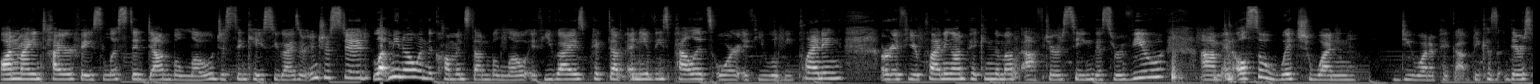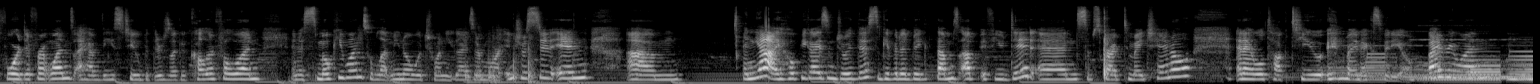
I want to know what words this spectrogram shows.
on my entire face listed down below just in case you guys are interested. Let me know in the comments down below if you guys picked up any of these palettes or if you will be planning or if you're planning on picking them up after seeing this review um, and also which one do you want to pick up because there's four different ones. I have these two, but there's like a colorful one and a smoky one. So let me know which one you guys are more interested in. Um, and yeah, I hope you guys enjoyed this. Give it a big thumbs up if you did and subscribe to my channel. And I will talk to you in my next video. Bye everyone!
